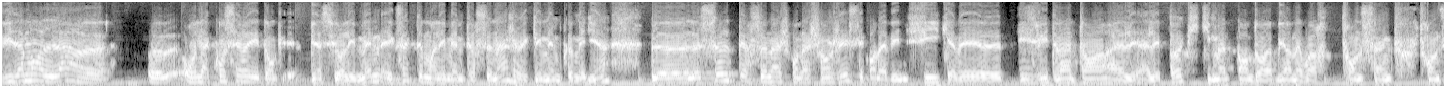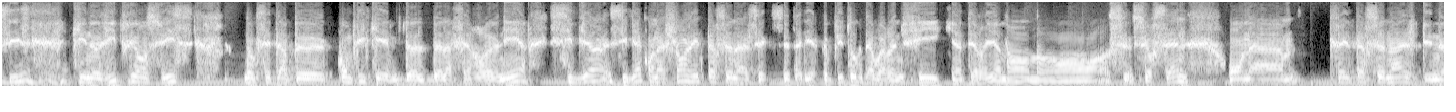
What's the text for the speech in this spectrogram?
évidemment, là. euh, euh, on a conservé donc bien sûr les mêmes exactement les mêmes personnages avec les mêmes comédiens. Le, le seul personnage qu'on a changé, c'est qu'on avait une fille qui avait 18-20 ans à l'é- à l'époque, qui maintenant doit bien en avoir 35-36, qui ne vit plus en Suisse. Donc c'est un peu compliqué de, de la faire revenir, si bien si bien qu'on a changé de personnage. C'est- C'est-à-dire que plutôt que d'avoir une fille qui intervient dans, dans sur, sur scène, on a créé le personnage d'une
